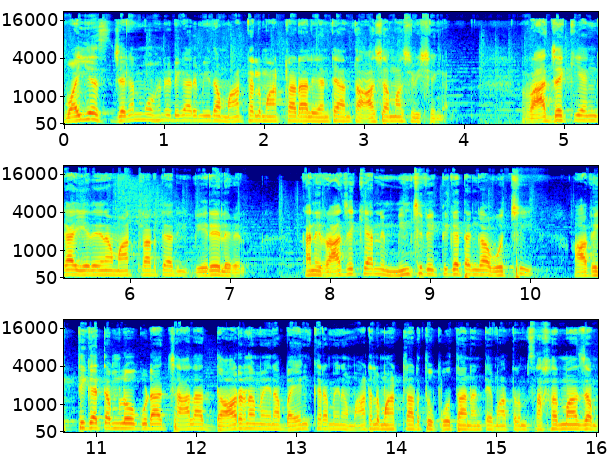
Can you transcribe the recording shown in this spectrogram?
వైఎస్ జగన్మోహన్ రెడ్డి గారి మీద మాటలు మాట్లాడాలి అంటే అంత ఆషామాషి విషయంగా. రాజకీయంగా ఏదైనా మాట్లాడితే అది వేరే లెవెల్. కానీ రాజకీయాన్ని మించి వ్యక్తిగతంగా వచ్చి ఆ వ్యక్తిగతంలో కూడా చాలా దారుణమైన భయంకరమైన మాటలు మాట్లాడుతూ పోతానంటే మాత్రం సమాజం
